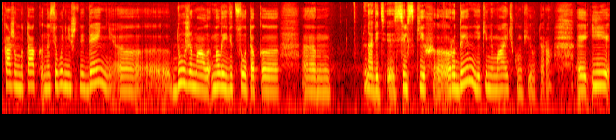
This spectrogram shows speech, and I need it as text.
скажімо так, на сьогоднішній день дуже мал, малий відсоток. Навіть е, сільських е, родин, які не мають комп'ютера. Е, І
